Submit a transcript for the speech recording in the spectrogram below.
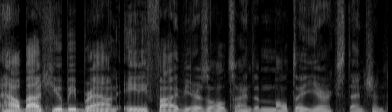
How about Hubie Brown, 85 years old, signs a multi year extension?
